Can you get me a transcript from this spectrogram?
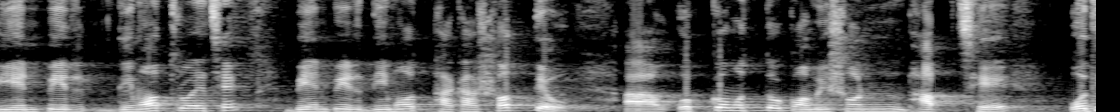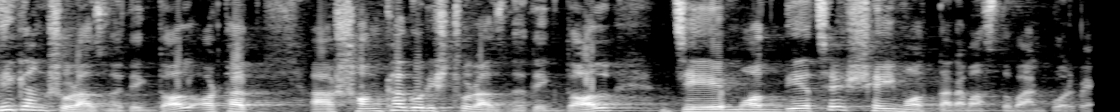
বিএনপির দ্বিমত রয়েছে। বিএনপির দ্বিমত থাকা সত্ত্বেও ঐক্যমত্য কমিশন ভাবছে অধিকাংশ রাজনৈতিক দল, অর্থাৎ সংখ্যাগরিষ্ঠ রাজনৈতিক দল যে মত দিয়েছে, সেই মত তারা বাস্তবায়ন করবে।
